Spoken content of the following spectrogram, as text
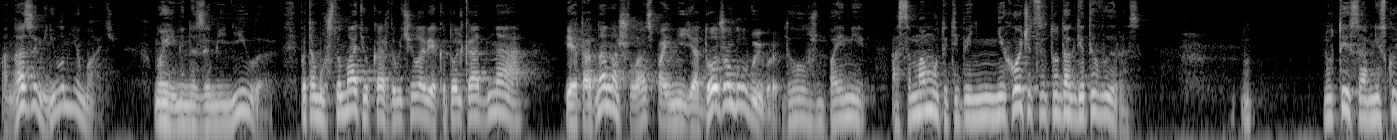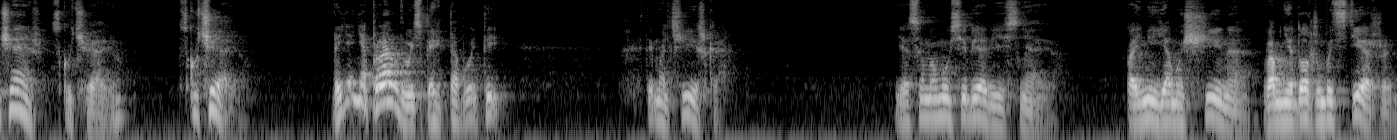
Она заменила мне мать, но именно заменила, потому что мать у каждого человека только одна. И эта одна нашлась, пойми, я должен был выбрать. Должен, пойми. А самому-то тебе не хочется туда, где ты вырос. Ну, ну ты сам не скучаешь? Скучаю, скучаю. Да я не оправдываюсь перед тобой, ты... Ты мальчишка. Я самому себе объясняю. Пойми, я мужчина, во мне должен быть стержень.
